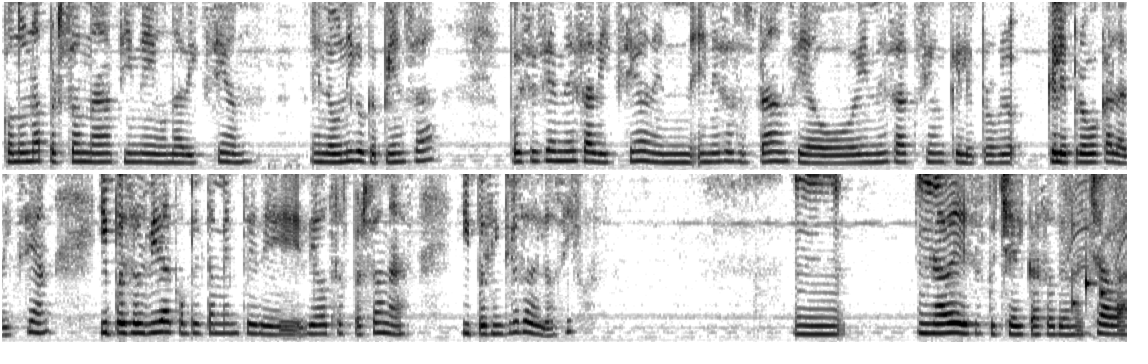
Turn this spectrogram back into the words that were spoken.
cuando una persona tiene una adicción, en lo único que piensa pues es en esa adicción, en, en esa sustancia o en esa acción que le, que le provoca la adicción y pues olvida completamente de, de otras personas y pues incluso de los hijos. Mm, una vez escuché el caso de una chava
